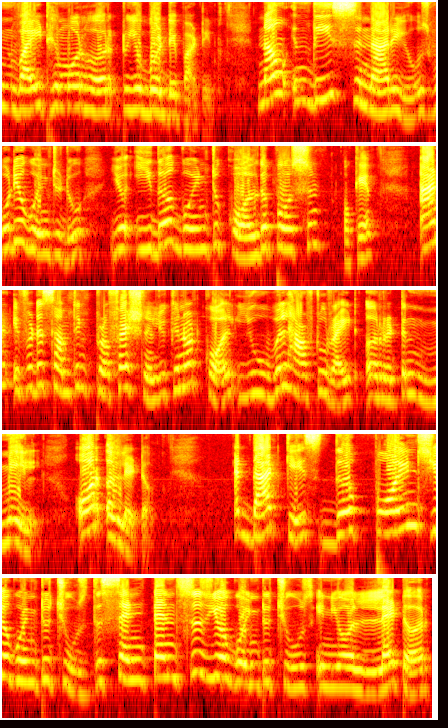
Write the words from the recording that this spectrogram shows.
invite him or her to your birthday party. Now, in these scenarios, what you're going to do, you're either going to call the person, okay, and if it is something professional, you cannot call, you will have to write a written mail or a letter. At that case, the points you're going to choose, the sentences you're going to choose in your letter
